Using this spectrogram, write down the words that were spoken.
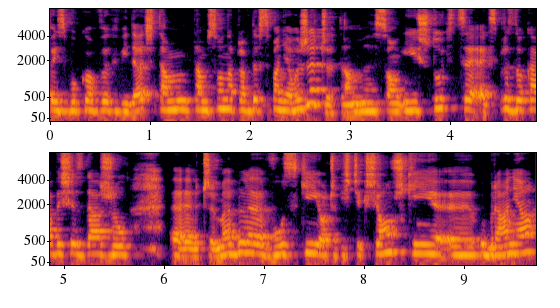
facebookowych widać, tam, tam są naprawdę wspaniałe rzeczy. Tam są i sztućce, ekspres do kawy się zdarzył, czy meble, wózki, oczywiście książki, ubrania.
